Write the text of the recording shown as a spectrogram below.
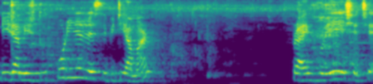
নিরামিষ দুধ পনিরের রেসিপিটি আমার প্রায় হয়ে এসেছে।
